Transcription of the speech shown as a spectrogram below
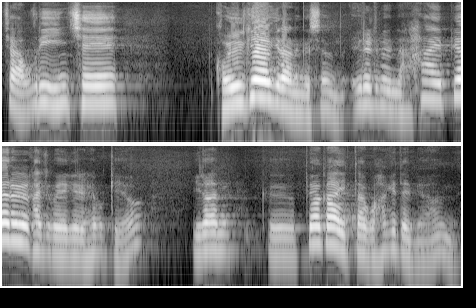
자, 우리 인체의 골격이라는 것은 예를 들면 하나의 뼈를 가지고 얘기를 해볼게요. 이런 그 뼈가 있다고 하게 되면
